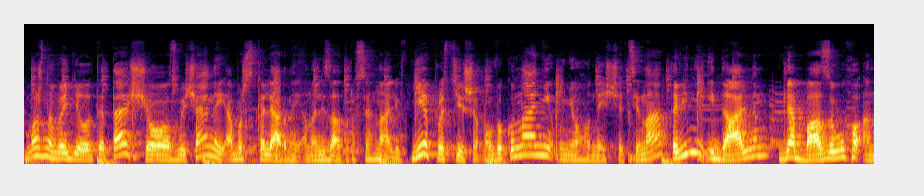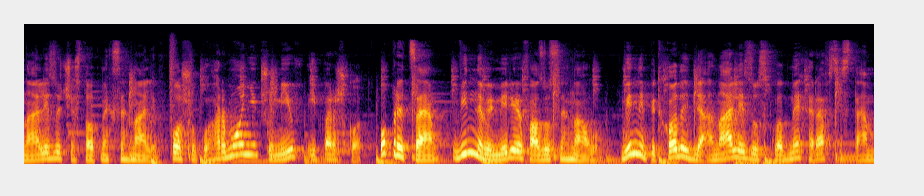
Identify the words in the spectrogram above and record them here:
можна виділити те, що звичайний або ж скалярний аналізатор сигналів є простішим у виконанні, у нього нижча ціна, та він є ідеальним для базового аналізу частотних сигналів, пошуку гармонік, шумів і перешкод. Попри це, він не вимірює фазу сигналу. Він не підходить для аналізу складних РФ-систем,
